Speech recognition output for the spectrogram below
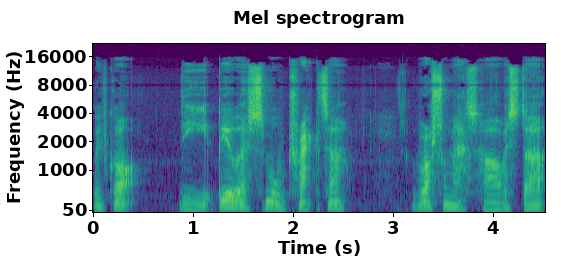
we've got the Bührer small tractor, Rostselmash harvester,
